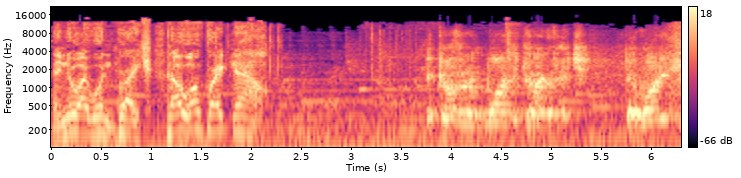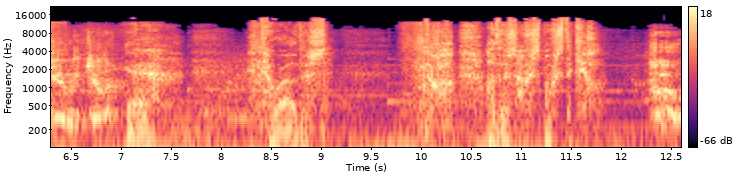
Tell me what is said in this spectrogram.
They knew I wouldn't break, and I won't break now. The government wanted Dragovich. They wanted you to kill him. Yeah. And there were others. Others I was supposed to kill. Who?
